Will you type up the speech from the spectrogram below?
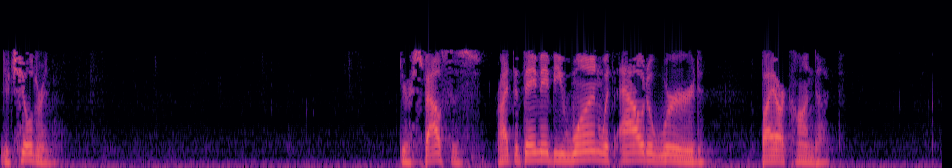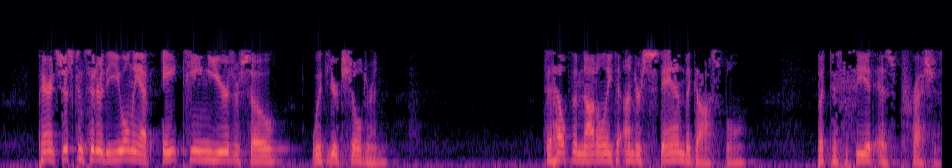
your children, your spouses, right? That they may be won without a word by our conduct. Parents, just consider that you only have 18 years or so with your children to help them not only to understand the gospel, but to see it as precious.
